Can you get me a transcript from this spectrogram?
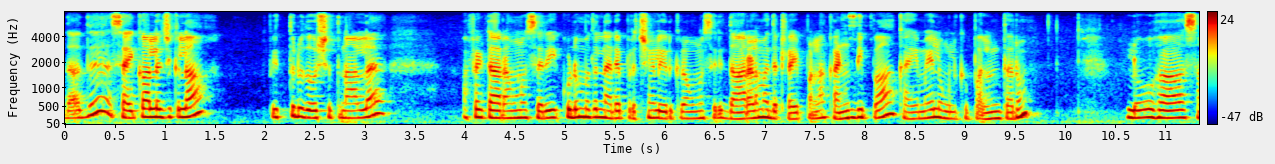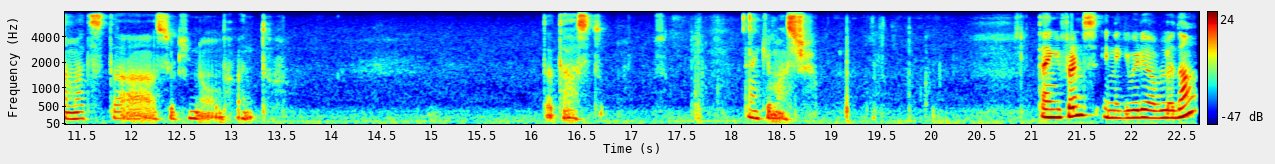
அதாவது சைக்காலஜிக்கலாக பித்ரு தோஷத்தினால அஃபெக்ட் ஆகிறவங்களும் சரி குடும்பத்தில் நிறைய பிரச்சனைகள் இருக்கிறவங்களும் சரி தாராளமாக இதை ட்ரை பண்ணலாம். கண்டிப்பாக கைமேல் உங்களுக்கு பலன் தரும். லோகா சமஸ்தா சுகினோ பவந்து. ததாஸ்து. Thank you master thank you friends இன்றைக்கி வீடியோ அவ்வளோதான்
